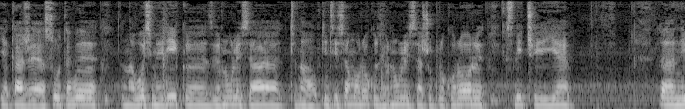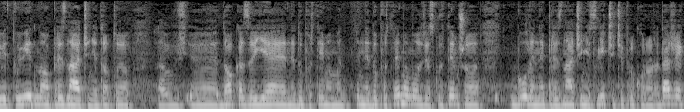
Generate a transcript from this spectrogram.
як каже суд, а ви на восьмий рік е, звернулися, чи на в кінці сьомого року звернулися, що прокурори слідчі є невідповідно призначені, тобто е, е, докази є недопустимими, недопустимими у зв'язку з тим, що були не призначені слідчі чи прокурори. Навіть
